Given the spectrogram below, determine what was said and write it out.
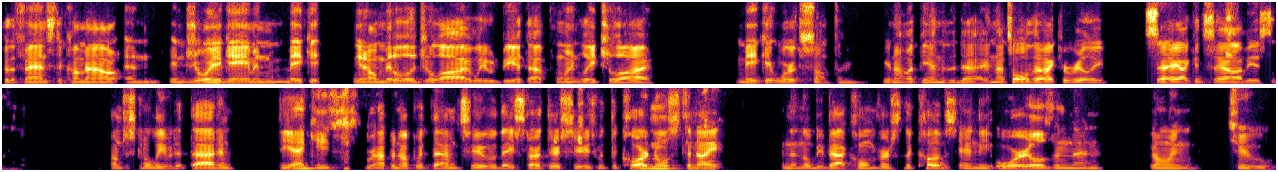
for the fans to come out and enjoy a game and make it. You know, middle of July, we would be at that point, late July. Make it worth something you know, at the end of the day. And that's all that I could really say. I could say, obviously, I'm just going to leave it at that. And the Yankees, wrapping up with them too. They start their series with the Cardinals tonight, and then they'll be back home versus the Cubs and the Orioles, and then going to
